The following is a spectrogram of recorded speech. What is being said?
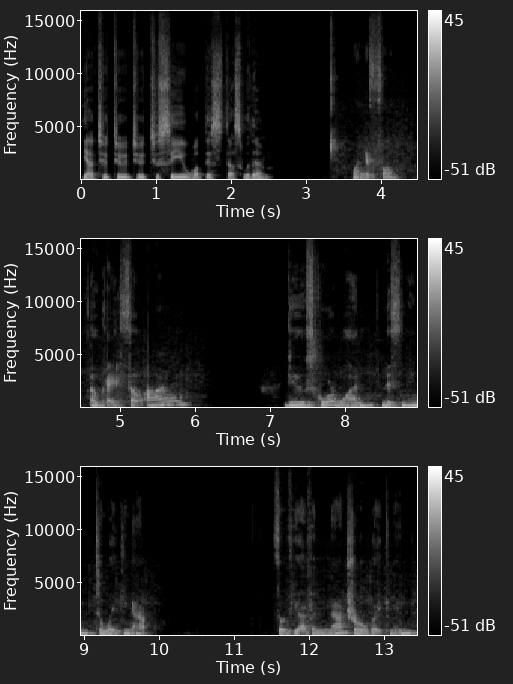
yeah, to, to, to, to see what this does with them. Wonderful. Okay, so I'll do score one, listening to waking up. So if you have a natural awakening,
